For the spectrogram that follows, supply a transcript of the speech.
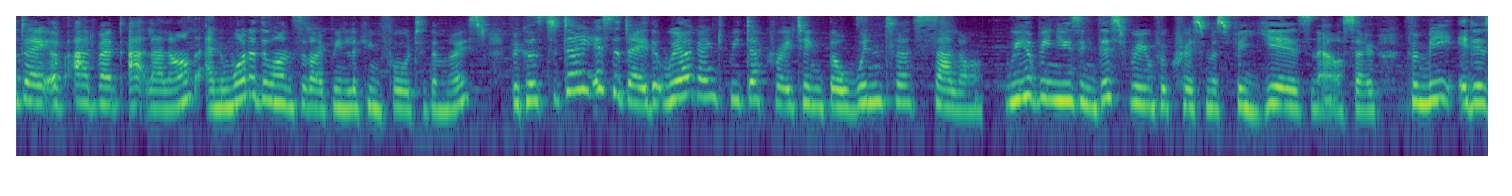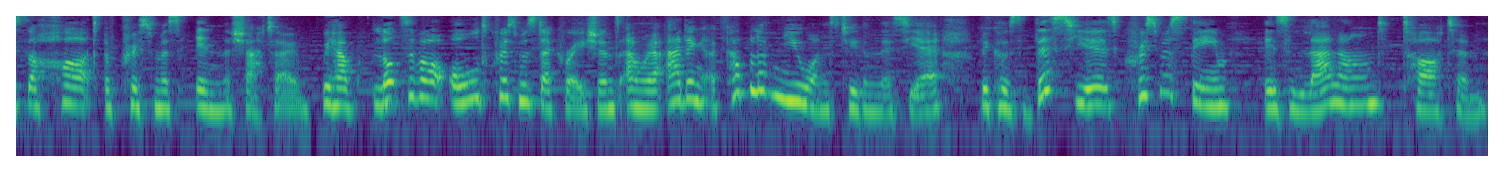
another day of Advent at La Lalande and one of the ones that I've been looking forward to the most because today is the day that we are going to be decorating the winter salon. We have been using this room for Christmas for years now, so for me it is the heart of Christmas in the chateau. We have lots of our old Christmas decorations and we're adding a couple of new ones to them this year because this year's Christmas theme is Lalande tartan.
